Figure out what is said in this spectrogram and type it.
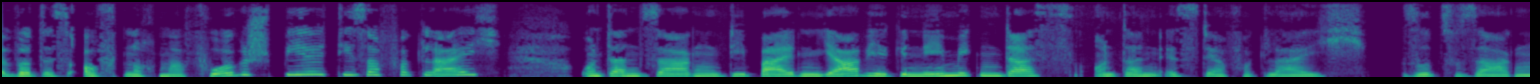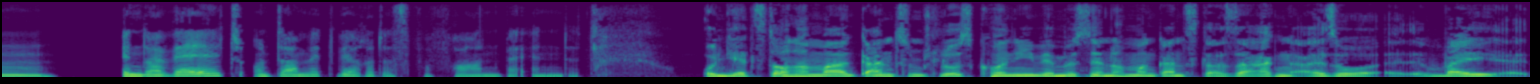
wird es oft nochmal vorgespielt, dieser Vergleich. Und dann sagen die beiden, ja, wir genehmigen das. Und dann ist der Vergleich sozusagen in der Welt und damit wäre das Verfahren beendet. Und jetzt doch nochmal ganz zum Schluss, Conny, wir müssen ja nochmal ganz klar sagen, also, weil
